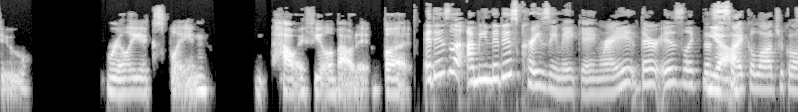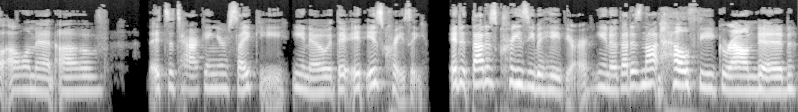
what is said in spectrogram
to really explain how I feel about it. But it is, I mean, it is crazy making, right? There is like the yeah. psychological element of it's attacking your psyche. You know, it is crazy. it that is crazy behavior. You know, that is not healthy, grounded,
